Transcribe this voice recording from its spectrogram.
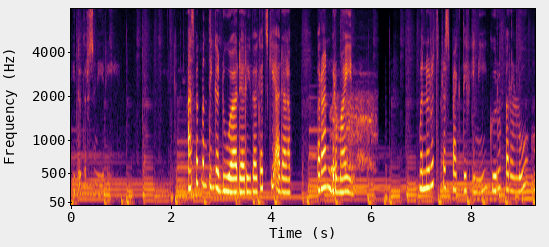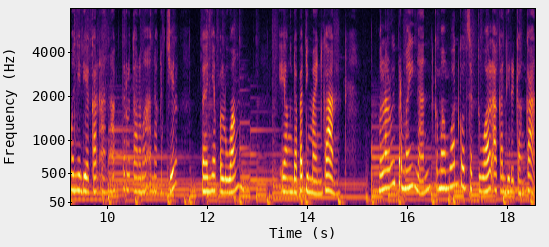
itu tersendiri. Aspek penting kedua dari Vygotsky adalah peran bermain. Menurut perspektif ini, guru perlu menyediakan anak, terutama anak kecil, banyak peluang yang dapat dimainkan. Melalui permainan, kemampuan konseptual akan diregangkan.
